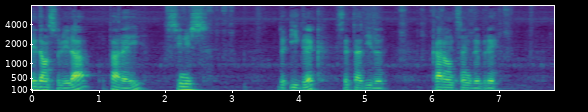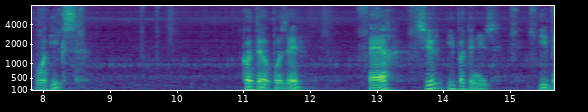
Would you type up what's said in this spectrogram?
Et dans celui-là, pareil, sinus de y, c'est-à-dire de 45 degrés moins x, côté opposé, R sur hypoténuse, IB.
